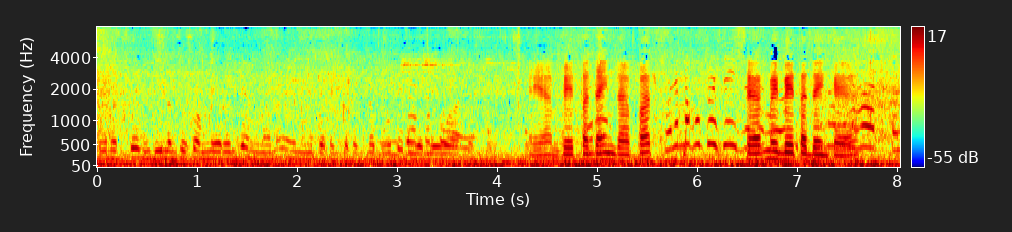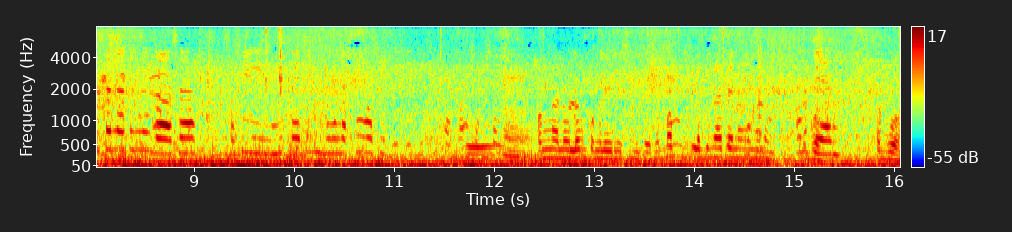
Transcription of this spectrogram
Tulad po, hindi lang suso ang meron dyan. Mamaya, yung mga batag-batag na buti, di yan maiwasan. Ayan, betadine dapat. Wala naman first aid. Sir, may betadine kayo? Palitan natin yung gasa. Kasi hindi pwede yung bulak ko kasi sa... Oo. Pang ano lang, pang linis ng peso. Ma'am, lagyan natin ng ano. Ano po yan? Agwa.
